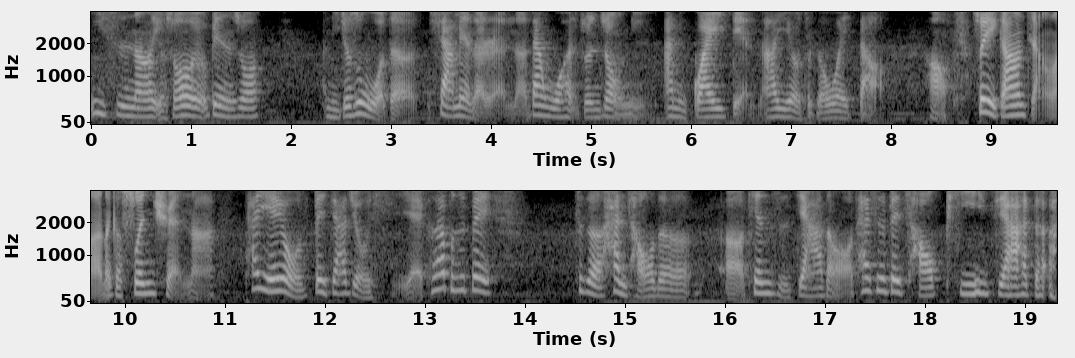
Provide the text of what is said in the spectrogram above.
意思呢，有时候又变成说，你就是我的下面的人了，但我很尊重你啊，你乖一点，然后也有这个味道。好，所以刚刚讲了那个孙权呐、他也有被加酒席诶，可他不是被这个汉朝的呃天子加的哦，他是被曹丕加的。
